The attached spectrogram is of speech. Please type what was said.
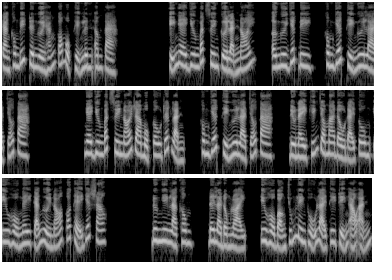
càng không biết trên người hắn có một thiện linh âm tà. Chỉ nghe Dương Bách Xuyên cười lạnh nói, ở ngươi giết đi, không giết thì ngươi là cháu ta. Nghe Dương Bách Xuyên nói ra một câu rét lạnh, không giết thì ngươi là cháu ta, điều này khiến cho ma đầu đại tôn yêu hồ ngay cả người nó có thể giết sao? Đương nhiên là không, đây là đồng loại, yêu hồ bọn chúng liên thủ lại thi triển ảo ảnh,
